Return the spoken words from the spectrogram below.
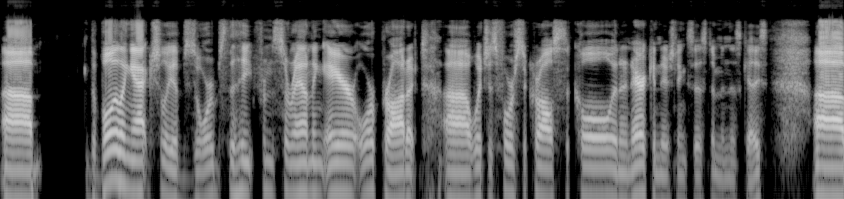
Um, the boiling actually absorbs the heat from surrounding air or product, uh, which is forced across the coil in an air conditioning system in this case. Uh,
